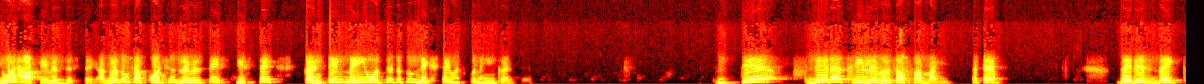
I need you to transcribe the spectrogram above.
you are happy with this thing अगर तुम सबकॉन्शियस लेवल पे इस चीज़ से कंटेंट नहीं होते तो तुम नेक्स्ट टाइम इसको नहीं करते. There are three levels of a mind पता है? There is like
